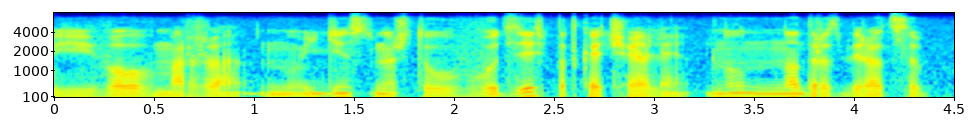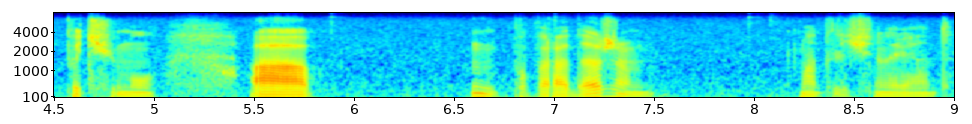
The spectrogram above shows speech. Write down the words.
и валовая маржа. Ну, единственное, что вот здесь подкачали, ну, надо разбираться почему. А ну, по продажам отличный вариант.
